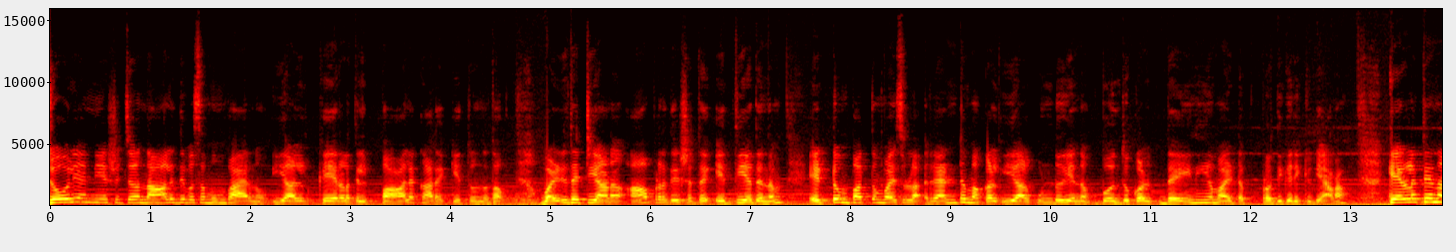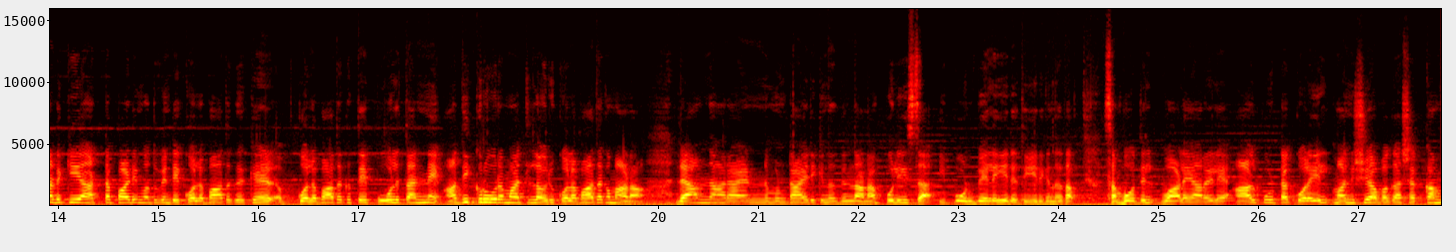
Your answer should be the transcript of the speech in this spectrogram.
ജോലി അന്വേഷിച്ച് നാല് ദിവസം മുമ്പായിരുന്നു ഇയാൾ കേരളത്തിൽ പാലക്കാടേക്ക് എത്തുന്നത് വഴിതെറ്റിയാണ് ആ പ്രദേശത്ത് എത്തിയതെന്നും എട്ടും പത്തും വയസ്സുള്ള രണ്ട് മക്കൾ ഇയാൾക്കുണ്ട് എന്നും ബന്ധുക്കൾ ദയനീയമായിട്ട് പ്രതികരിക്കുകയാണ്. കേരളത്തെ നടുക്കിയ അട്ടപ്പാടി മധുവിന്റെ കൊലപാതക കൊലപാതകത്തെ പോലെ തന്നെ അതിക്രൂരമായിട്ടുള്ള ഒരു കൊലപാതകമാണ് രാംനാരായണനും ഉണ്ടായിരിക്കുന്നതെന്നാണ് പോലീസ് ഇപ്പോൾ വിലയിരുത്തിയിരിക്കുന്നത്. സംഭവത്തിൽ വാളയാറിലെ ആൾക്കൂട്ട കൊലയിൽ മനുഷ്യാവകാശ കമ്മീഷൻ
